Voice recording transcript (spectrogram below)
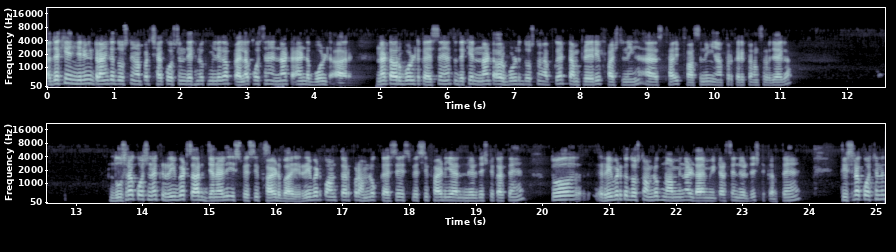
अब देखिए इंजीनियरिंग ड्राइंग के दोस्तों, यहाँ पर छह क्वेश्चन देखने को मिलेगा। पहला क्वेश्चन है nut and bolt are nut और बोल्ट कैसे हैं? तो देखिए नट और बोल्ट दोस्तों, आपका टेम्परेरी फास्टनिंग है, अस्थायी फास्टनिंग यहाँ पर करेक्ट आंसर हो जाएगा। दूसरा क्वेश्चन है कि rivets are generally specified by rivet को आमतौर पर हम लोग कैसे स्पेसिफाइड या निर्दिष्ट करते हैं? तो रिवेट को दोस्तों हम लोग नॉमिनल डायमीटर से निर्दिष्ट करते हैं। तीसरा क्वेश्चन है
